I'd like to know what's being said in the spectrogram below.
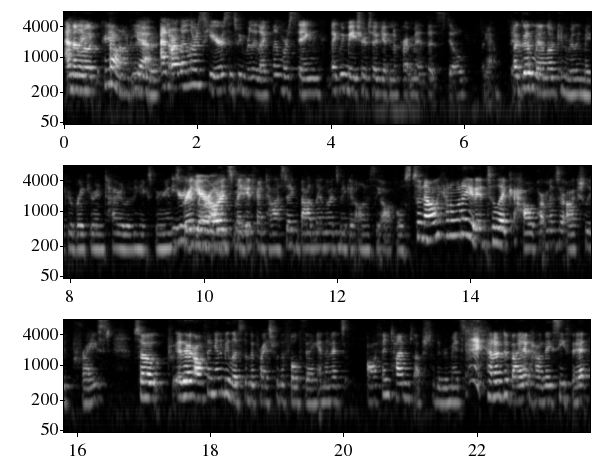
And, and then like, we're like, okay, yeah, we're not gonna yeah. do it. And our landlords here, since we really like them, we're staying, like, we made sure to get an apartment that's still, like, yeah. A good landlord can really make or break your entire living experience. Your Great year, landlords honestly. make it fantastic. Bad landlords make it honestly awful. So now we kind of want to get into, like, how apartments are actually priced. So they're often going to be listed the price for the full thing, and then it's oftentimes up to the roommates kind of divide it how they see fit.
